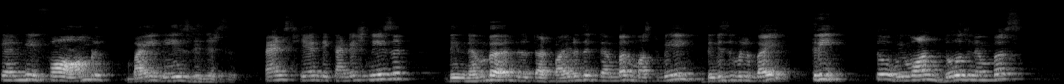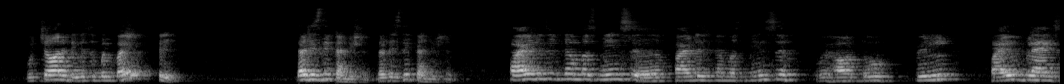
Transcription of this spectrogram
can be formed by these digits. Hence here the condition is the number, that five digit number must be divisible by 3. So we want those numbers which are divisible by 3. That is the condition. That is the condition. Five digit numbers means uh, five digit numbers means uh, we have to fill five blanks,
